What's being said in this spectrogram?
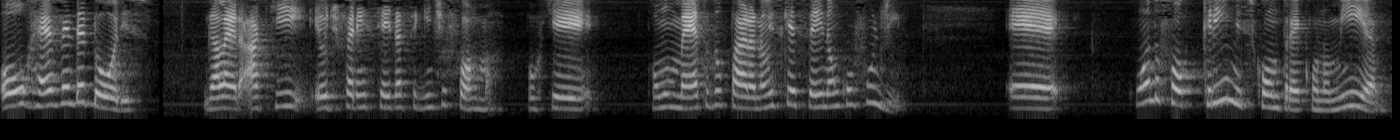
ou revendedores. Galera, aqui eu diferenciei da seguinte forma, porque como método para não esquecer e não confundir. É, quando for crimes contra a economia,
